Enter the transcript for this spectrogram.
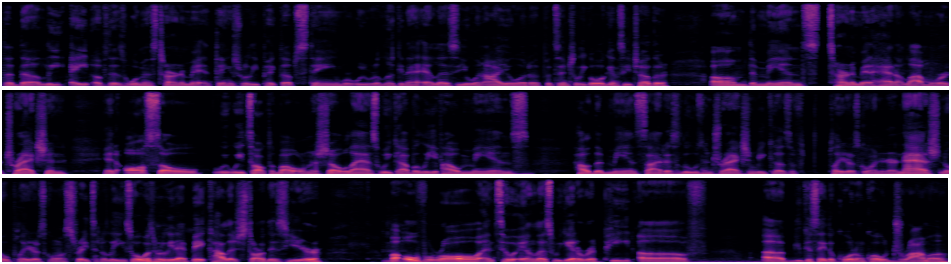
the, the elite eight of this women's tournament and things really picked up steam where we were looking at LSU and Iowa to potentially go against each other. Um, the men's tournament had a lot more attraction, and also we, we talked about on the show last week, I believe, how men's how the men's side is losing traction because of players going international, players going straight to the league. So it wasn't really that big college star this year. But overall, until unless we get a repeat of, uh, you can say the quote unquote drama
